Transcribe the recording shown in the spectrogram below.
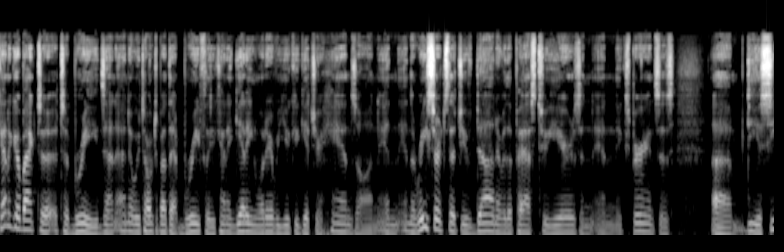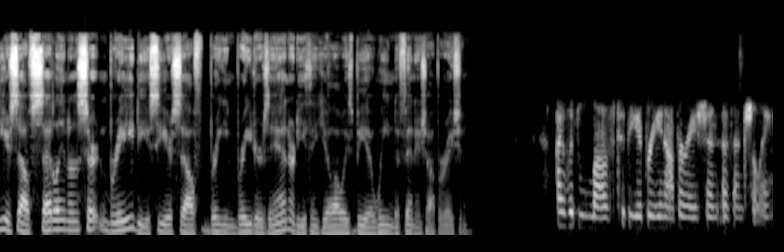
kind of go back to, to breeds, and I know we talked about that briefly, kind of getting whatever you could get your hands on. In, in the research that you've done over the past two years and, and experiences, um, do you see yourself settling on a certain breed? Do you see yourself bringing breeders in, or do you think you'll always be a wean to finish operation? I would love to be a breeding operation eventually.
